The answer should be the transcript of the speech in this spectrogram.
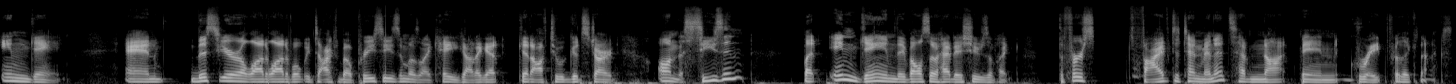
in game, and this year a lot a lot of what we talked about preseason was like, hey, you got to get get off to a good start on the season. But in game, they've also had issues of like the first five to 10 minutes have not been great for the Canucks.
